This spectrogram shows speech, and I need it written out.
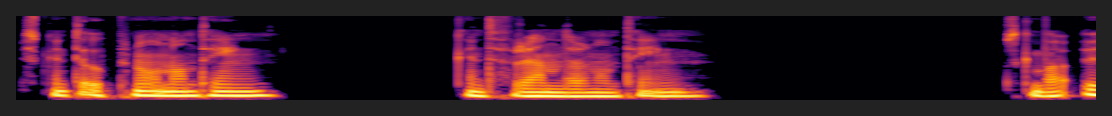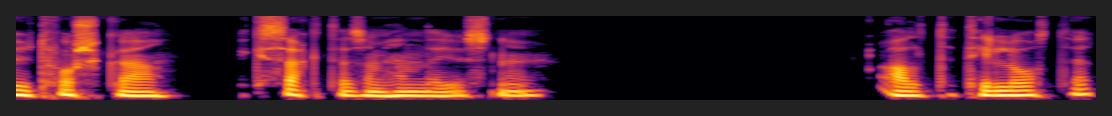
Vi ska inte uppnå någonting. Vi ska inte förändra någonting. Vi ska bara utforska exakt det som händer just nu. Allt är tillåtet,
